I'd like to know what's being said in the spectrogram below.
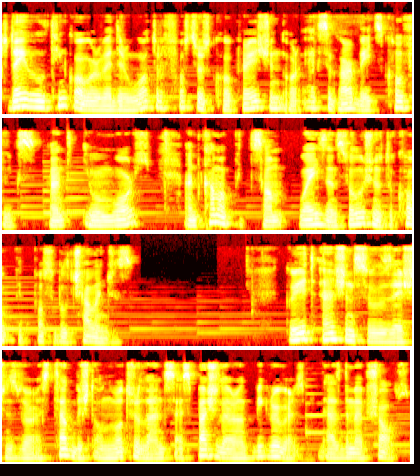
Today we will think over whether water fosters cooperation or exacerbates conflicts and even wars, and come up with some ways and solutions to cope with possible challenges. Great ancient civilizations were established on waterlands, especially around big rivers, as the map shows.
